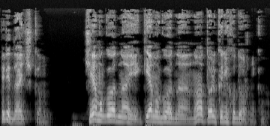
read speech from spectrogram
передатчиком. Чем угодно и кем угодно, но только не художником.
